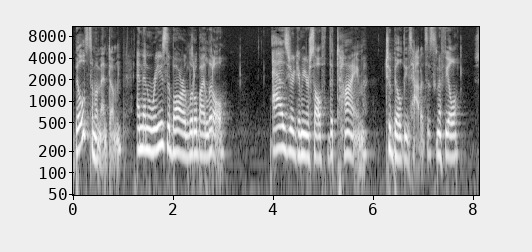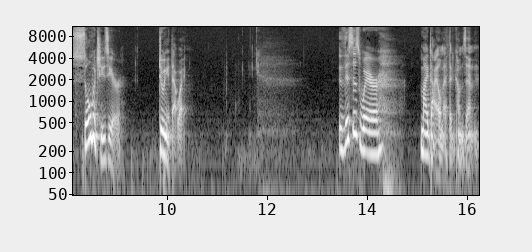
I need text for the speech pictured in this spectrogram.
build some momentum, and then raise the bar little by little as you're giving yourself the time to build these habits. It's going to feel so much easier doing it that way. This is where my dial method comes in.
